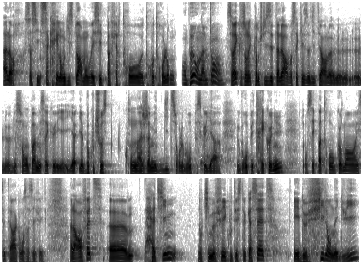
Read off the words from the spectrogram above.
Alors, ça c'est une sacrée longue histoire, mais on va essayer de pas faire trop, trop, trop long. On peut, on a le temps. C'est vrai que, comme je te disais tout à l'heure, bon, c'est vrai que les auditeurs le, le, le- le sauront pas, mais c'est vrai qu'il y, a- il y a beaucoup de choses qu'on n'a jamais dites sur le groupe, parce que y a, le groupe est très connu, on ne sait pas trop comment, etc., comment ça s'est fait. Alors en fait, euh, Hatim, donc il me fait écouter cette cassette, et de fil en aiguille,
